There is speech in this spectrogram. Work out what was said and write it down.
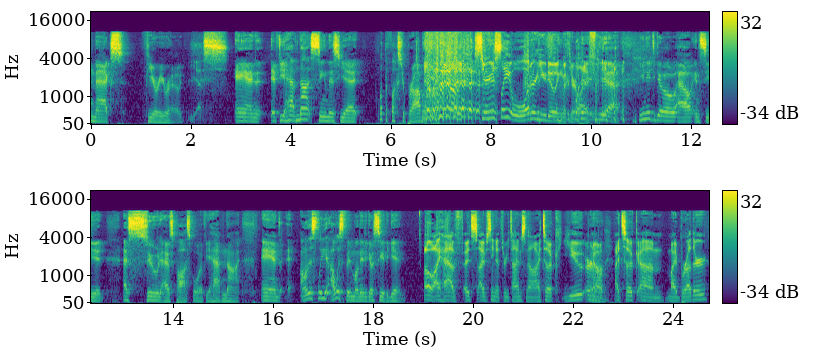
Max Fury Road. Yes. And if you have not seen this yet, what the fuck's your problem? Seriously, what are you doing with your life? yeah, you need to go out and see it as soon as possible if you have not. And honestly, I would spend money to go see it again. Oh, I have. It's I've seen it three times now. I took you or no, Uh-huh. I took um, my brother,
